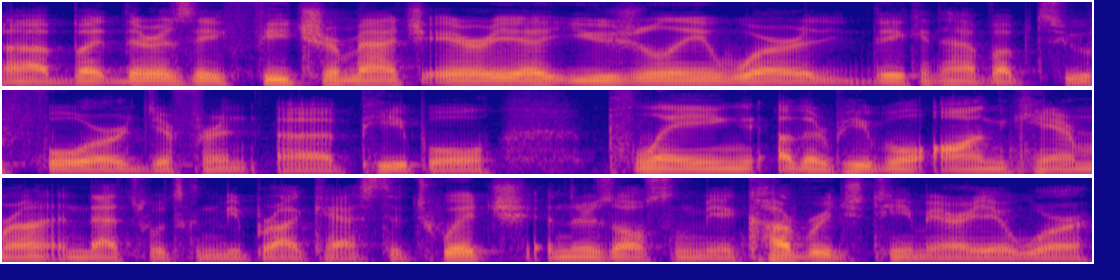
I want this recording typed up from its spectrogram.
Uh, but there is a feature match area usually where they can have up to four different uh, people playing other people on camera, and that's what's going to be broadcast to Twitch. And there's also going to be a coverage team area where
